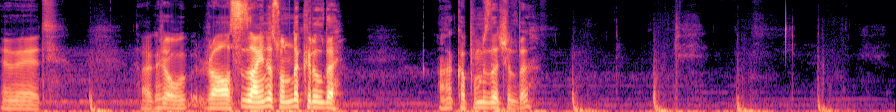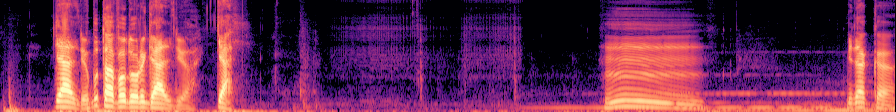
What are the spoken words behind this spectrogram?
Evet. Arkadaşlar o rahatsız ayna sonunda kırıldı. Aha kapımız da açıldı. Gel diyor. Bu tarafa doğru gel diyor. Gel. Hmm. Bir dakika.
